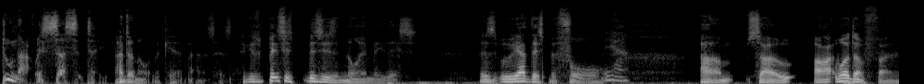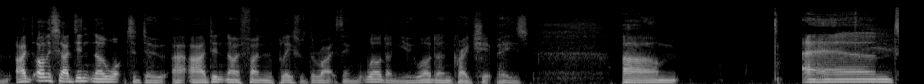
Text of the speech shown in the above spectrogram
"Do not resuscitate." I don't know what the care plan says. This is this is annoying me. This 'Cause we had this before. Yeah. Um, so, uh, well done for phoning. I, honestly, I didn't know what to do. I, I didn't know if phoning the police was the right thing. But well done, you. Well done, Craig Shitpeas. Um, and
